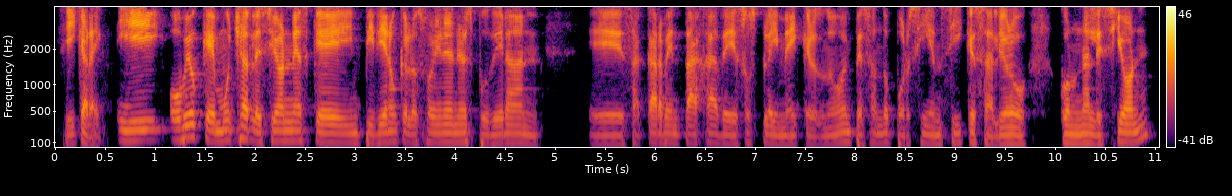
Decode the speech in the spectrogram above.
Sí, caray. Y obvio que muchas lesiones que impidieron que los 49ers pudieran eh, sacar ventaja de esos playmakers, ¿no? Empezando por CMC, que salió con una lesión.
